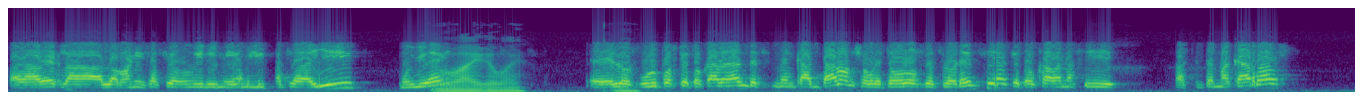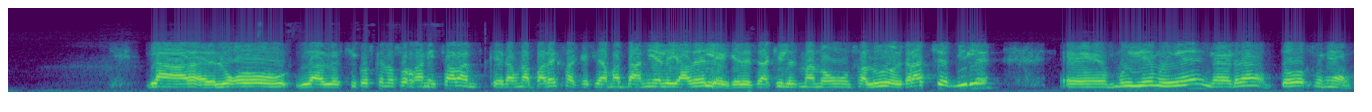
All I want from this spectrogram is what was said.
para ver la, la organización y la militancia de allí, muy Qué bien. guay, qué guay. Eh, los grupos que tocaban antes me encantaron, sobre todo los de Florencia, que tocaban así bastante macarras. La- luego la- los chicos que nos organizaban, que era una pareja que se llama Daniel y Adele, que desde aquí les mando un saludo, gracias, dile. Eh, muy bien, muy bien, la verdad, todo genial.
